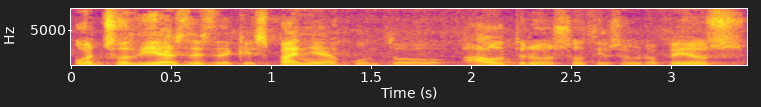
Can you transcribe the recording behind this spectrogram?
ocho días desde que España, junto a otros socios europeos,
